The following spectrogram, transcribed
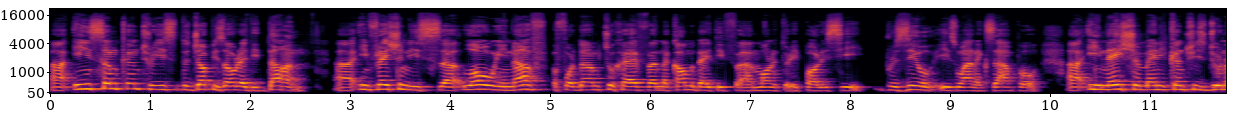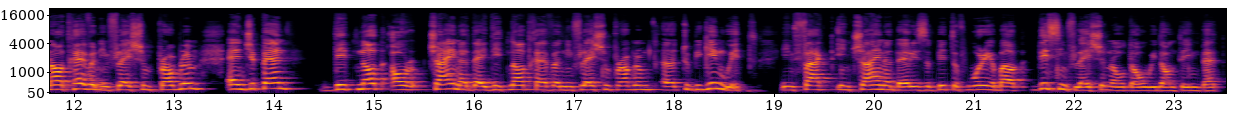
uh, in some countries, the job is already done. Uh, inflation is uh, low enough for them to have an accommodative uh, monetary policy. Brazil is one example. Uh, in Asia, many countries do not have an inflation problem, and Japan did not, or China, they did not have an inflation problem uh, to begin with. In fact, in China, there is a bit of worry about disinflation, although we don't think that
